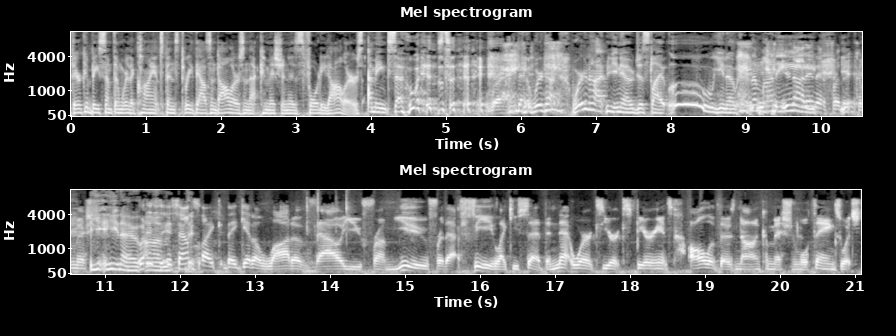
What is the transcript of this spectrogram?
There could be something where the client spends three thousand dollars and that commission is forty dollars. I mean, so right. no, we're not we're not you know just like ooh you know, in the money. You're not in it for the you, commission. You know, but um, it sounds like they get a lot of value from you for that fee, like you said, the networks, your experience, all of those non-commissionable things, which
